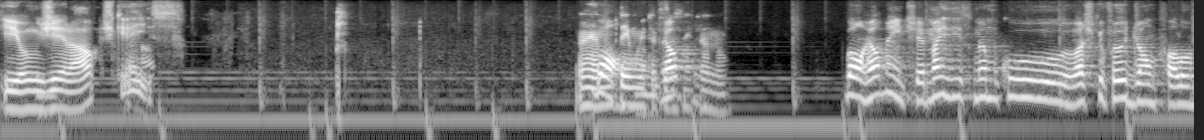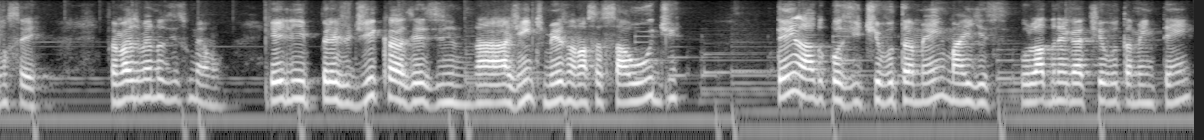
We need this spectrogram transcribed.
E eu, em geral, acho que é isso. É, Bom, não tem muita coisa não. Bom, realmente, é mais isso mesmo que o. Acho que foi o John que falou, não sei. Foi mais ou menos isso mesmo. Ele prejudica, às vezes, na, a gente mesmo, a nossa saúde. Tem lado positivo também, mas o lado negativo também tem.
